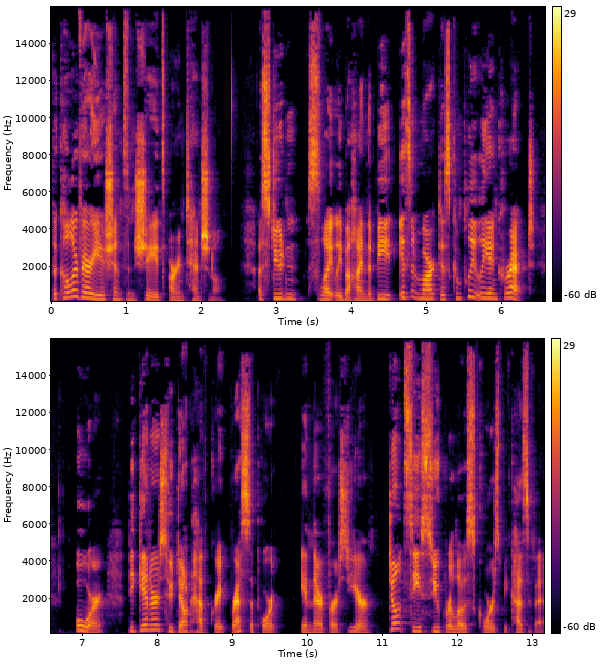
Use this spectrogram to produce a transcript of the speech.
The color variations and shades are intentional. A student slightly behind the beat isn't marked as completely incorrect, or beginners who don't have great breath support in their first year don't see super low scores because of it.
